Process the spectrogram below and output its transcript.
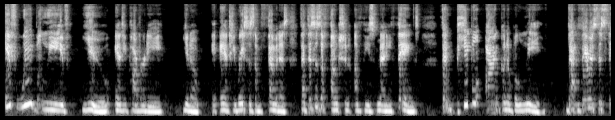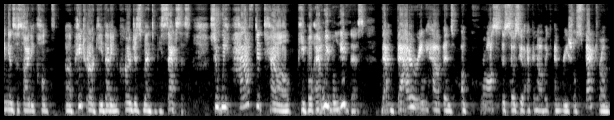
if we believe you, anti poverty, you know, anti racism feminists, that this is a function of these many things, then people aren't going to believe that there is this thing in society called uh, patriarchy that encourages men to be sexist. So we have to tell people, and we believe this, that battering happens across the socioeconomic and racial spectrum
